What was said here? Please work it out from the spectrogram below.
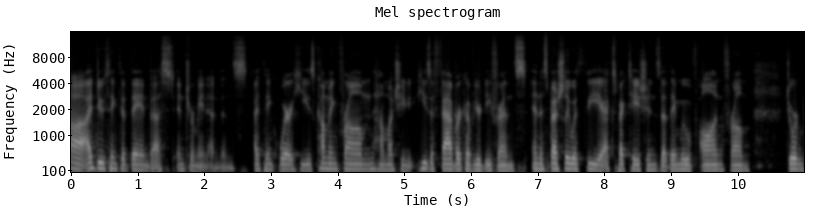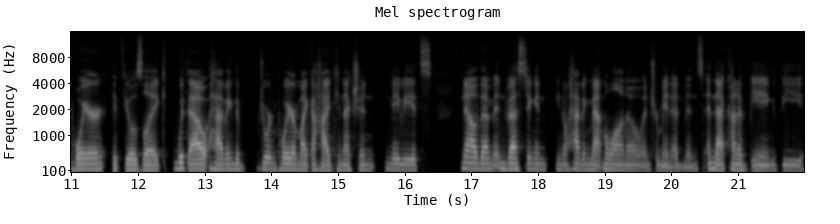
uh, I do think that they invest in Tremaine Edmunds. I think where he's coming from, how much he, he's a fabric of your defense, and especially with the expectations that they move on from Jordan Poyer, it feels like without having the Jordan Poyer Micah Hyde connection, maybe it's now them investing in you know having Matt Milano and Tremaine Edmunds, and that kind of being the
